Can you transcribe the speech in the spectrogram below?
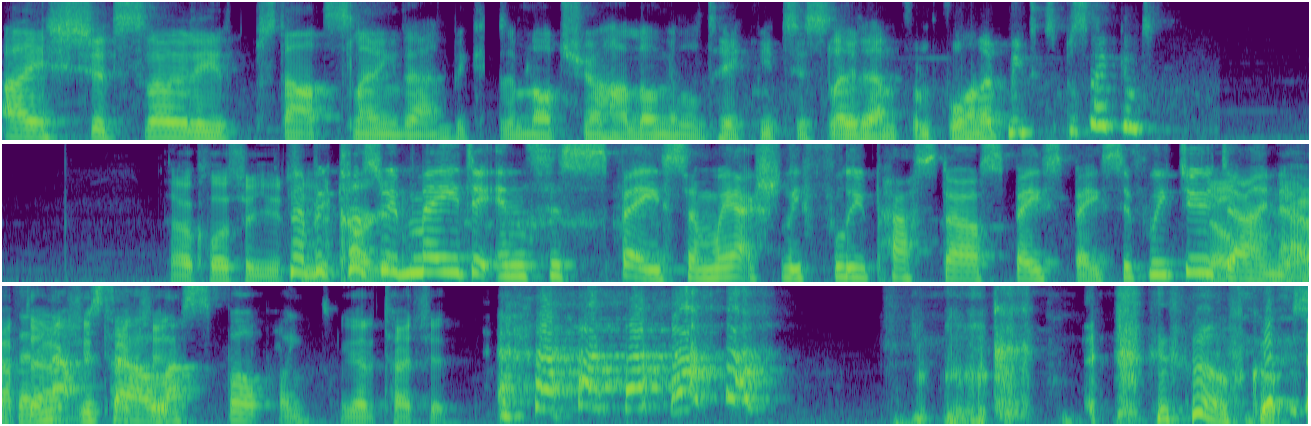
I should slowly start slowing down because I'm not sure how long it'll take me to slow down from 400 meters per second. How close are you to No, because target? we made it into space and we actually flew past our space base. If we do Nope, die you now, have to then that actually was touch our it. last sport point. We gotta touch it. no, of course.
